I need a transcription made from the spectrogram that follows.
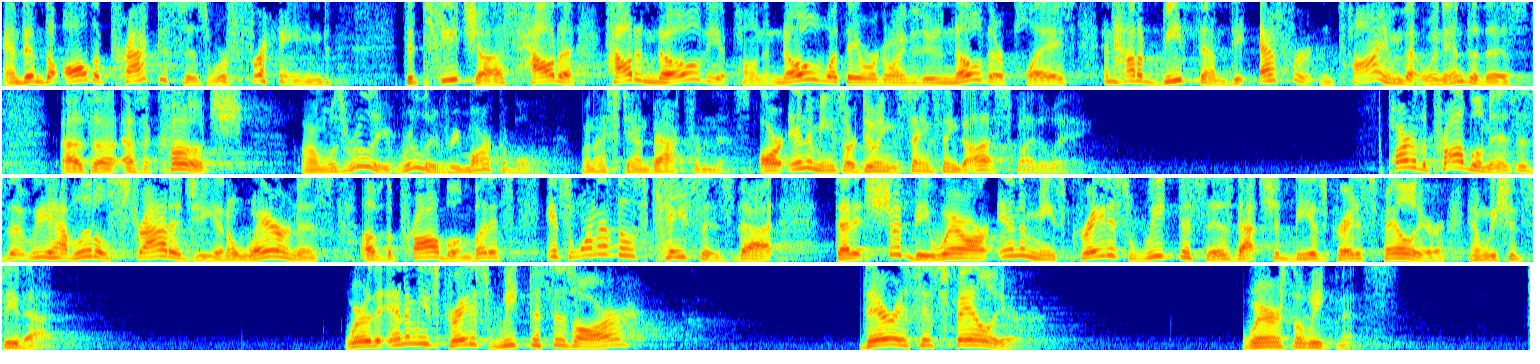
And then the, all the practices were framed to teach us how to, how to know the opponent, know what they were going to do, to know their plays, and how to beat them. The effort and time that went into this as a, as a coach um, was really, really remarkable when I stand back from this. Our enemies are doing the same thing to us, by the way. Part of the problem is, is that we have little strategy and awareness of the problem, but it's, it's one of those cases that, that it should be where our enemy's greatest weakness is, that should be his greatest failure, and we should see that. Where the enemy's greatest weaknesses are, there is his failure. Where's the weakness?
